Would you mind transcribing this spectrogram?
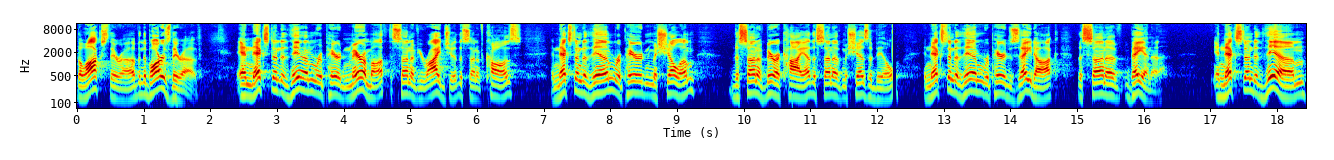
the locks thereof, and the bars thereof. And next unto them repaired Meremoth, the son of Urijah, the son of Koz. And next unto them repaired Meshullam, the son of Berechiah, the son of Meshezabeel. And next unto them repaired Zadok, the son of Baana. And next unto them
